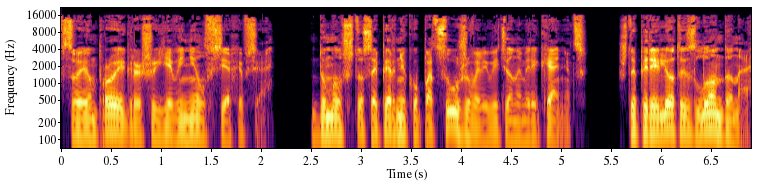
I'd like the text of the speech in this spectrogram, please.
В своем проигрыше я винил всех и вся. Думал, что сопернику подсуживали, ведь он американец. Что перелет из Лондона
